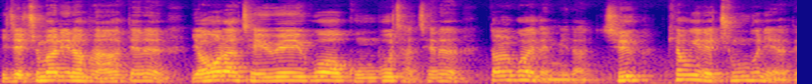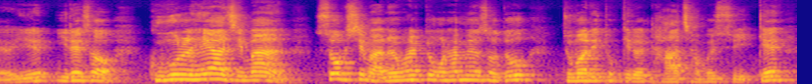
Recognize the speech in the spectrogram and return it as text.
이제 주말이나 방학 때는 영어랑 제외국어 공부 자체는 떨궈야 됩니다. 즉 평일에 충분히 해야 돼요. 이- 이래서 구분을 해야지만 수없이 많은 활동을 하면서도 두 마리 토끼를 다 잡을 수 있게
